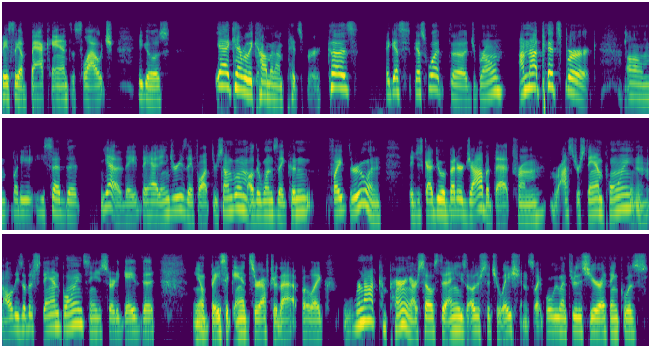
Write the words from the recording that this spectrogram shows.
basically a backhand to Slouch. He goes, "Yeah, I can't really comment on Pittsburgh because." Hey, guess guess what, uh, Jabron? I'm not Pittsburgh. Um, but he, he said that yeah, they they had injuries, they fought through some of them, other ones they couldn't fight through, and they just got to do a better job at that from roster standpoint and all these other standpoints. And he just sort of gave the you know basic answer after that. But like we're not comparing ourselves to any of these other situations. Like what we went through this year, I think was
